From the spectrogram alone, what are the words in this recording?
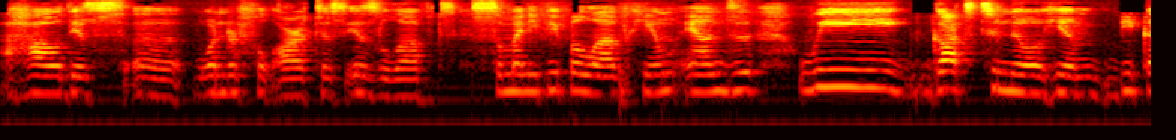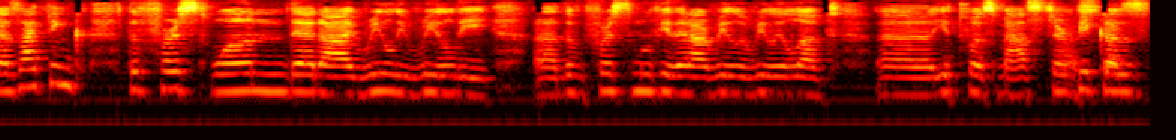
how this uh, wonderful artist is loved. So many people love him, and we got to know him because I think the first one that I really, really, uh, the first movie that I really, really loved, uh, it was Master Master. because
